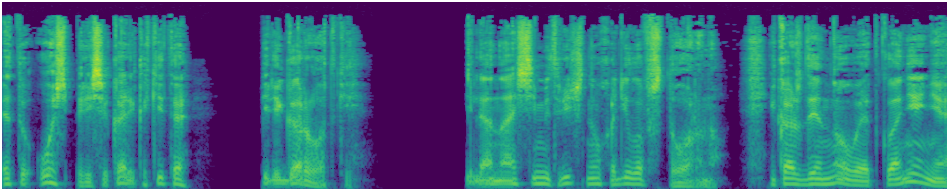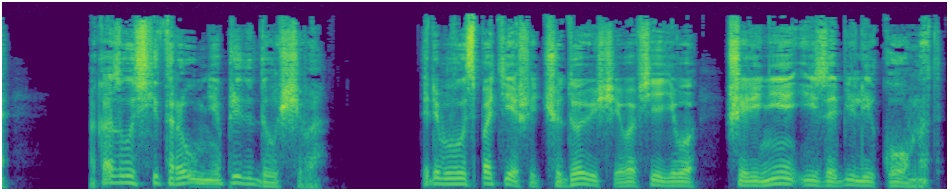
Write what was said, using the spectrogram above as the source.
эту ось пересекали какие-то перегородки, или она асимметрично уходила в сторону, и каждое новое отклонение оказывалось хитроумнее предыдущего. Требовалось потешить чудовище во всей его ширине и изобилии комнат,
